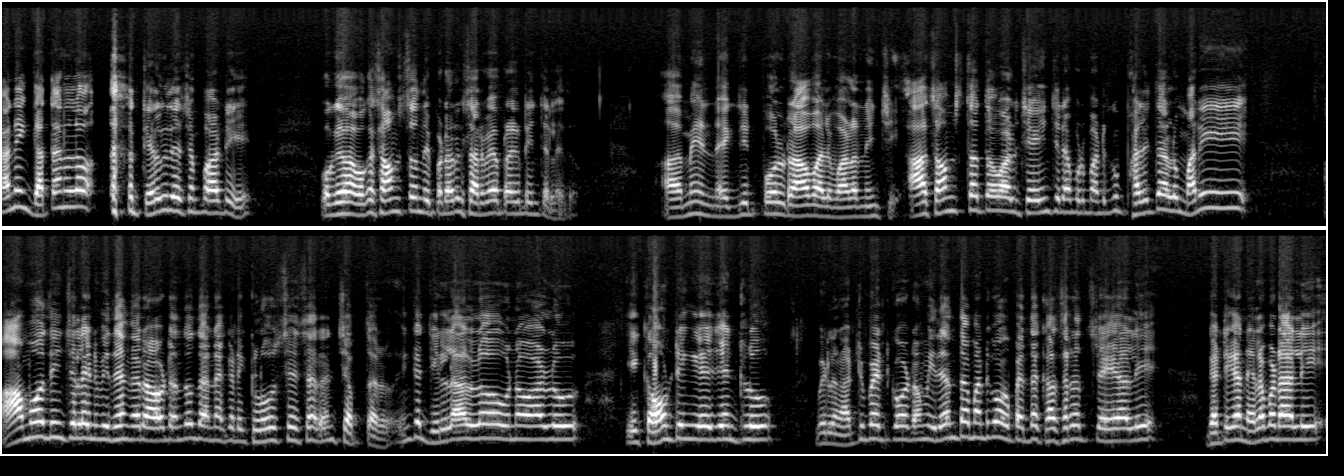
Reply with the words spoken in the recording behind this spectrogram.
కానీ గతంలో తెలుగుదేశం పార్టీ ఒక ఒక సంస్థ ఉంది ఇప్పటివరకు సర్వే ప్రకటించలేదు. ఐ మీన్ ఎగ్జిట్ పోల్ రావాలి వాళ్ళ నుంచి. ఆ సంస్థతో వాళ్ళు చేయించినప్పుడు మటుకు ఫలితాలు మరీ ఆమోదించలేని విధంగా రావడంతో దాన్ని అక్కడికి క్లోజ్ చేశారని చెప్తారు. ఇంకా జిల్లాల్లో ఉన్నవాళ్ళు ఈ కౌంటింగ్ ఏజెంట్లు వీళ్ళని అట్టి పెట్టుకోవడం ఇదంతా మటుకు ఒక పెద్ద కసరత్తు చేయాలి గట్టిగా నిలబడాలి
